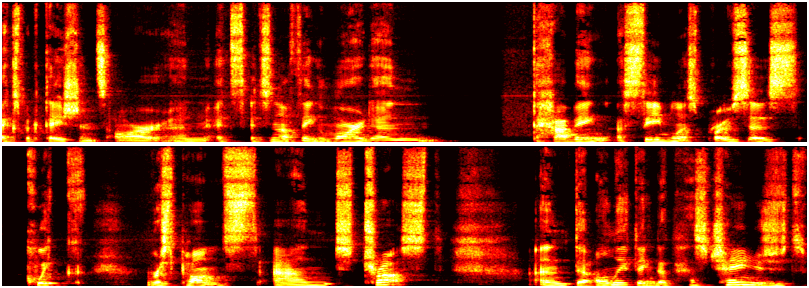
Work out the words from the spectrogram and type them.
expectations are and it's it's nothing more than having a seamless process quick response and trust and the only thing that has changed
